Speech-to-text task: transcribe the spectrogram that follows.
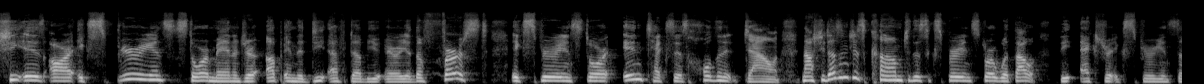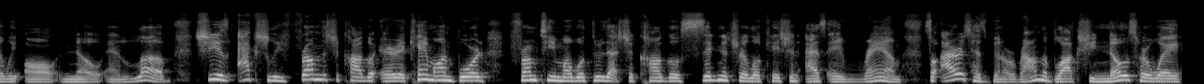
she is our experience store manager up in the DFW area, the first experience store in Texas, holding it down. Now, she doesn't just come to this experience store without the extra experience that we all know and love. She is actually from the Chicago area, came on board from T Mobile through that Chicago signature location as a RAM. So, Iris has been around the block. She knows her way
